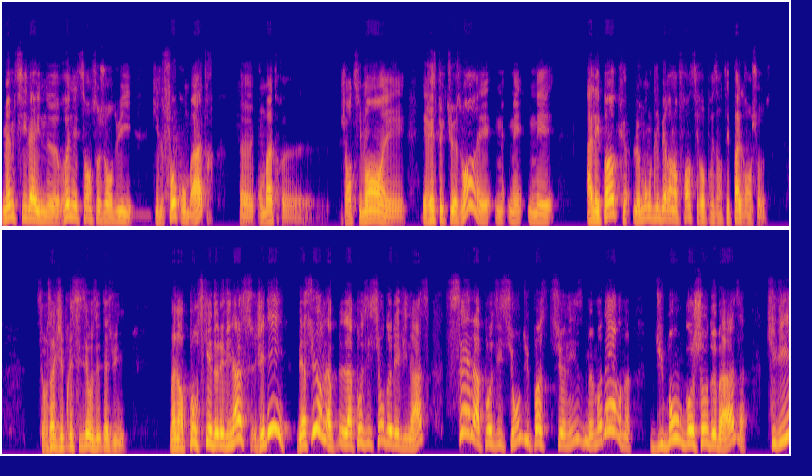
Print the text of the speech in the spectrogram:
Même s'il a une renaissance aujourd'hui qu'il faut combattre, euh, combattre euh, gentiment et, respectueusement, mais, mais, à l'époque, le monde libéral en France, il ne représentait pas grand-chose. C'est pour ça que j'ai précisé aux États-Unis. Maintenant, pour ce qui est de Lévinas, j'ai dit, bien sûr, la, position de Lévinas, c'est la position du post-sionisme moderne, du bon gaucho de base, qui dit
